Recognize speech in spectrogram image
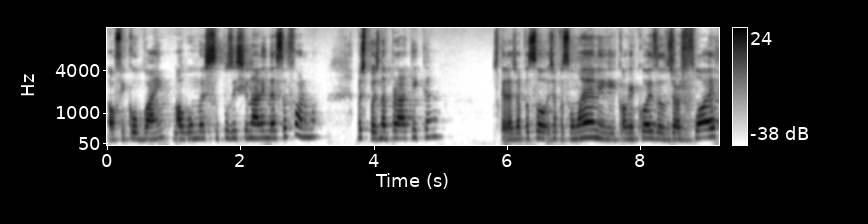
ou ficou bem, uhum. algumas se posicionarem dessa forma. Mas depois, na prática, se calhar já passou, já passou um ano e qualquer coisa do George Floyd,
